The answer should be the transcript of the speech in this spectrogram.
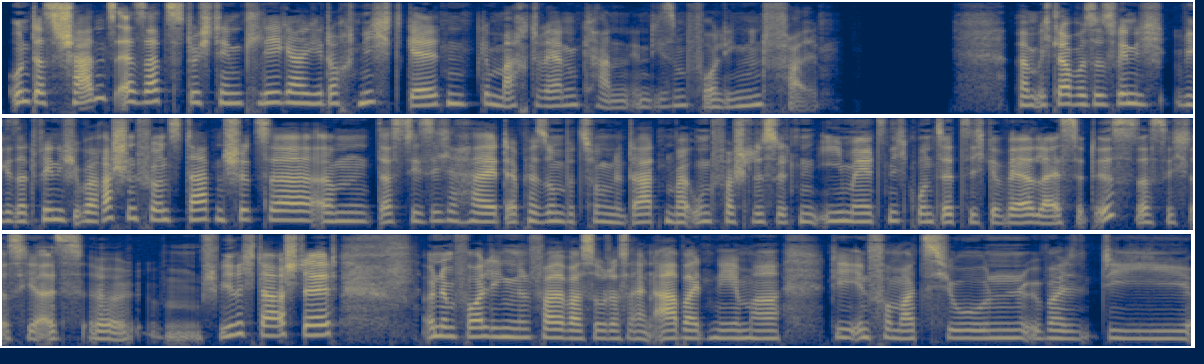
und das Schadensersatz durch den Kläger jedoch nicht geltend gemacht werden kann in diesem vorliegenden Fall. Ähm, ich glaube, es ist wenig, wie gesagt, wenig überraschend für uns Datenschützer, ähm, dass die Sicherheit der personenbezogenen Daten bei unverschlüsselten E-Mails nicht grundsätzlich gewährleistet ist, dass sich das hier als äh, schwierig darstellt. Und im vorliegenden Fall war es so, dass ein Arbeitnehmer die Informationen über die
